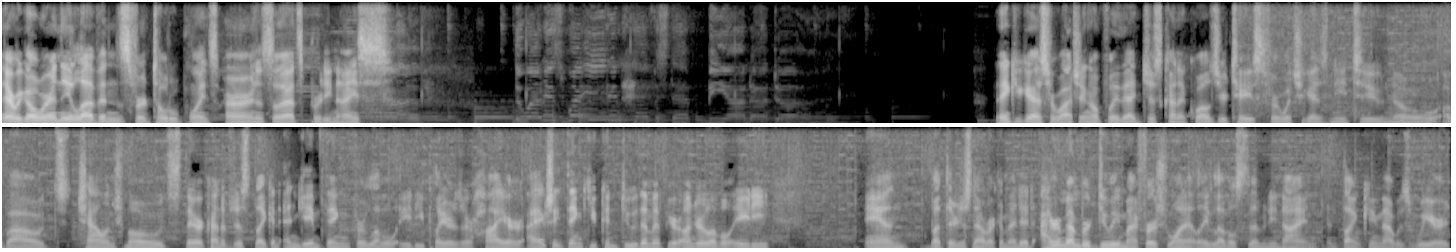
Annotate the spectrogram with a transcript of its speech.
There we go. We're in the 11s for total points earned, so that's pretty nice. Thank you guys for watching. Hopefully that just kind of quells your taste for what you guys need to know about challenge modes. They're kind of just like an endgame thing for level 80 players or higher. I actually think you can do them if you're under level 80 and but they're just not recommended. I remember doing my first one at like level 79 and thinking that was weird,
